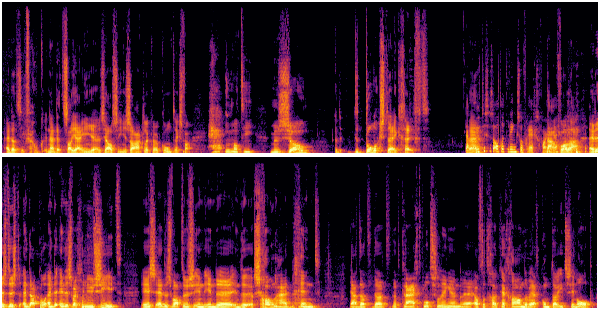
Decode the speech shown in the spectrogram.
En dat, ik, nou, dat zal jij in je, zelfs in je zakelijke context van, hè, iemand die me zo de, dolksteek geeft. Ja? Brutus is altijd links of rechts van Nou, je. voilà. En dus, dus, en, daar, en, en dus wat je nu ziet, is hè, dus wat dus in, in, de, in de schoonheid begint, ja, dat, dat, dat krijgt plotseling, een, eh, of dat krijgt gaandeweg, komt daar iets in op.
